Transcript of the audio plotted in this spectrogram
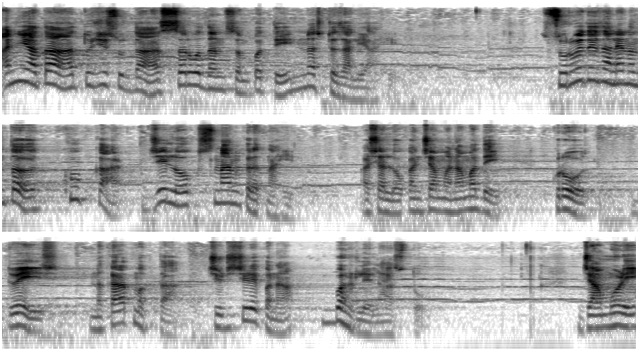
आणि आता तुझी सुद्धा सर्व धनसंपत्ती नष्ट झाली आहे. सूर्योदय झाल्यानंतर खूप काळ जे लोक स्नान करत नाहीत अशा लोकांच्या मनामध्ये क्रोध द्वेष नकारात्मकता चिडचिडेपणा भरलेला असतो. ज्यामुळे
